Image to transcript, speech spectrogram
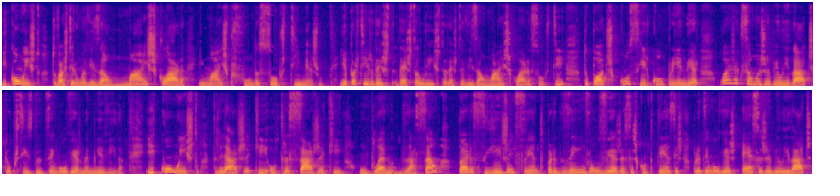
E com isto tu vais ter uma visão mais clara e mais profunda sobre ti mesmo. E a partir deste, desta lista, desta visão mais clara sobre ti, tu podes conseguir compreender entender quais é que são as habilidades que eu preciso de desenvolver na minha vida. E com isto, trilhares aqui ou traçares aqui um plano de ação para seguires em frente, para desenvolver essas competências, para desenvolver essas habilidades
